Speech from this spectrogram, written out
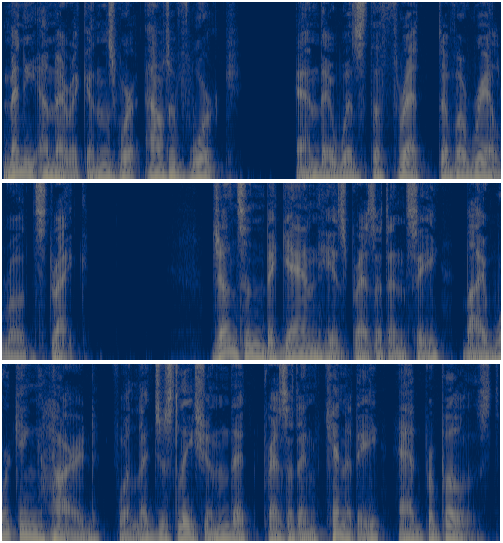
Many Americans were out of work, and there was the threat of a railroad strike. Johnson began his presidency by working hard for legislation that President Kennedy had proposed.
